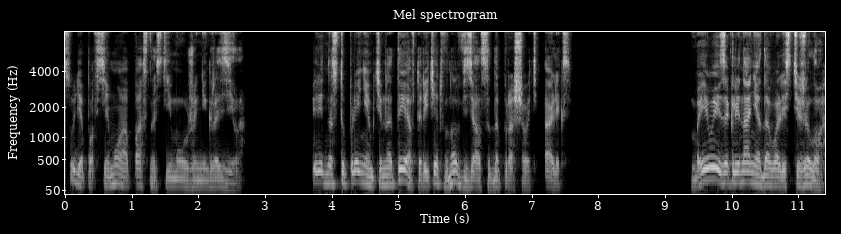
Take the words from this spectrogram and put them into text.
Судя по всему, опасность ему уже не грозила. Перед наступлением темноты авторитет вновь взялся допрашивать Алекс. Боевые заклинания давались тяжело,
